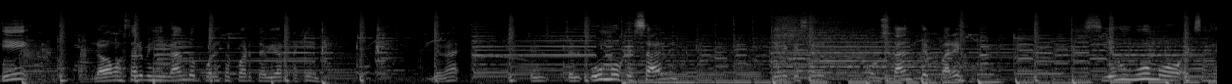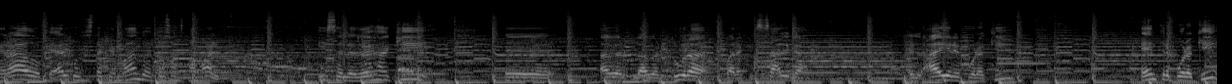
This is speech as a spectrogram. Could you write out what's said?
y la vamos a estar vigilando por esta parte abierta aquí. El, humo que sale tiene que ser constante, parejo. Si es un humo exagerado, que algo se está quemando, entonces está mal. Y se le deja aquí eh, la abertura para que salga el aire por aquí, entre por aquí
